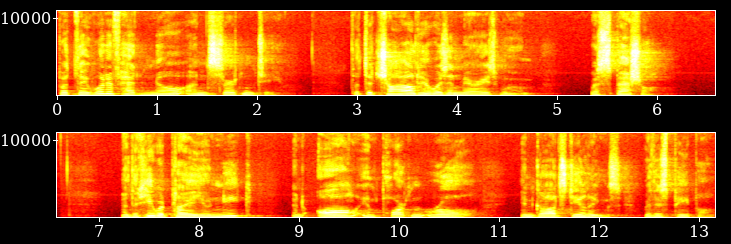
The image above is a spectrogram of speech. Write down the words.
But they would have had no uncertainty that the child who was in Mary's womb was special and that he would play a unique and all important role in God's dealings with his people.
